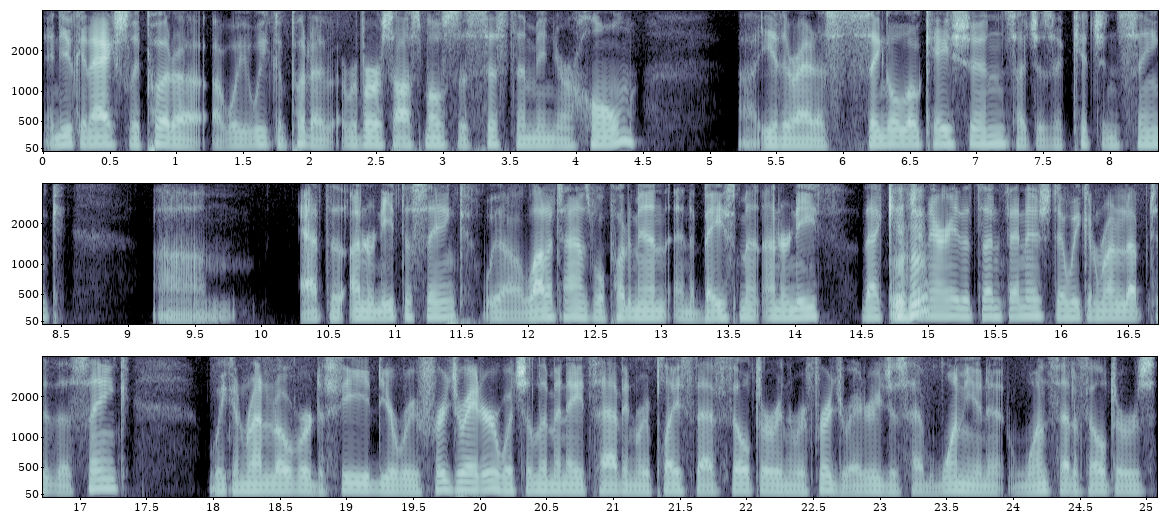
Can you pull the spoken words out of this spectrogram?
And you can actually put a, we, we can put a reverse osmosis system in your home, uh, either at a single location, such as a kitchen sink, um, at the underneath the sink. We a lot of times we'll put them in in a basement underneath that kitchen mm-hmm. area that's unfinished, and we can run it up to the sink. We can run it over to feed your refrigerator, which eliminates having to replace that filter in the refrigerator. You just have one unit, one set of filters,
